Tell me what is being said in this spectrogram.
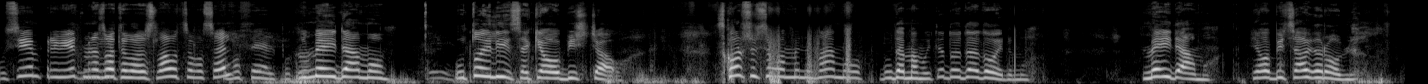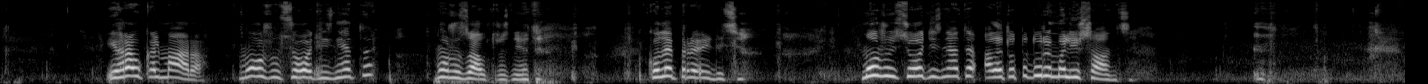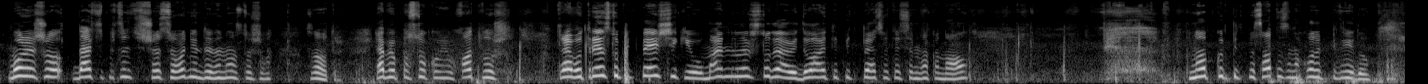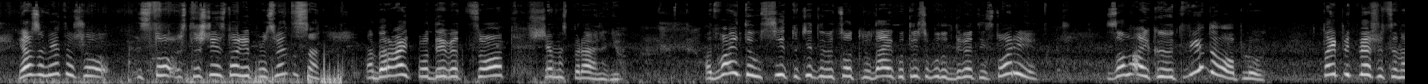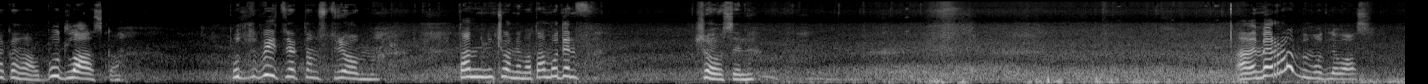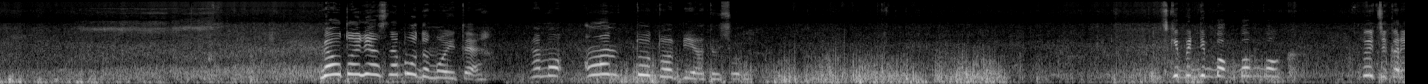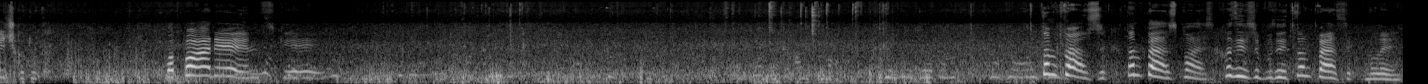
Усім привіт! Мене звати Владислав, це Василь. Василь, І ми йдемо у той ліс, як я обіцяв. Скорше всього ми не знаємо, де маємо йти, де дойдемо. Ми йдемо. Я обіцяв, я роблю. І грав кальмара. Можу сьогодні зняти, можу завтра зняти. Коли прийдеться. Можу сьогодні зняти, але то, то дуже малі шанси. Може, що 10% що сьогодні, 90% що завтра. Я би постукав у хату, ж треба 300 підписчиків, у мене лише 109. Давайте підписуйтеся на канал. Кнопку підписатися знаходить під відео. Я замітив, що сто- страшні історії про Свинтуса набирають по 900 з чимось переглядів. А давайте всі ті 900 людей, котрі будуть дивити історії, залайкають відео плюс та й підпишуться на канал. Будь ласка. Подивіться, як там стрьомно. Там нічого нема, там один. Василь? Але ми робимо для вас. Ми у той ліс не будемо йти. Ми он тут обігати всюди. Скипіді бок-бок-бок. Дивіться, каричка тут. Папаринський. Там песик, там пес, пес. Ходи ще подивись, там песик маленький.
